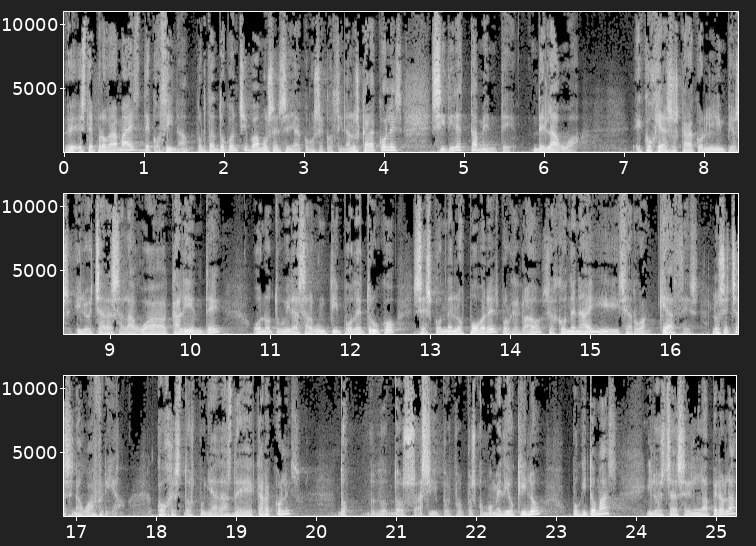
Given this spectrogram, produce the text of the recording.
Eh, Este programa es de cocina, por tanto, Conchi, vamos a enseñar cómo se cocina. Los caracoles, si directamente del agua eh, cogieras esos caracoles limpios y lo echaras al agua caliente o no tuvieras algún tipo de truco, se esconden los pobres porque, claro, se esconden ahí y se arrugan. ¿Qué haces? Los echas en agua fría. Coges dos puñadas de caracoles, dos, do- dos así, pues, pues, pues como medio kilo, un poquito más, y los echas en la perola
